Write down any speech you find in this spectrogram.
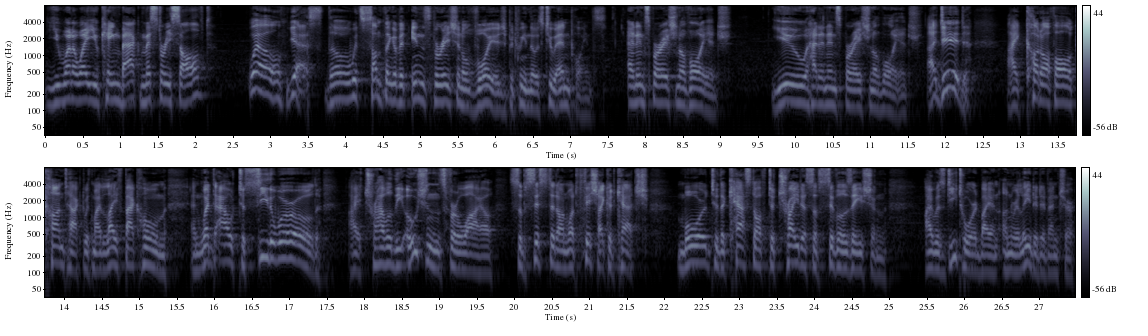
You went away, you came back, mystery solved? Well, yes, though with something of an inspirational voyage between those two endpoints. An inspirational voyage. You had an inspirational voyage. I did. I cut off all contact with my life back home and went out to see the world. I traveled the oceans for a while, subsisted on what fish I could catch, moored to the cast off detritus of civilization. I was detoured by an unrelated adventure,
